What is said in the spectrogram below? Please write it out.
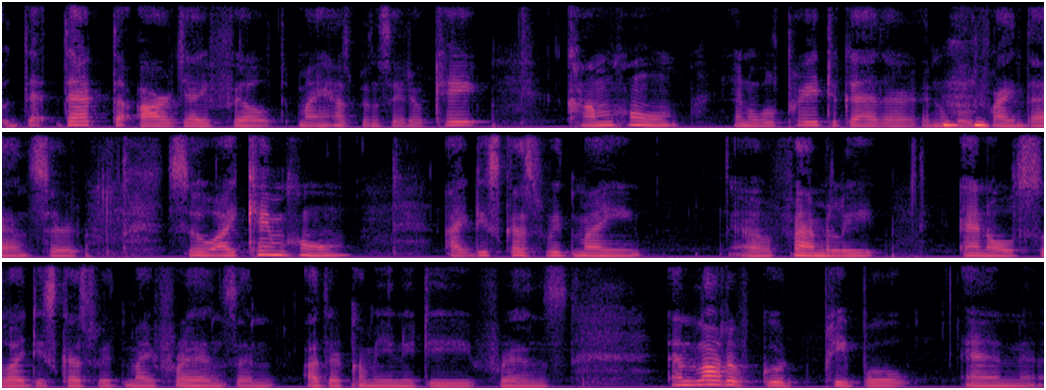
that that the urge I felt. My husband said, "Okay, come home and we'll pray together and we'll find the answer." So I came home. I discussed with my uh, family, and also I discussed with my friends and other community friends, and a lot of good people and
